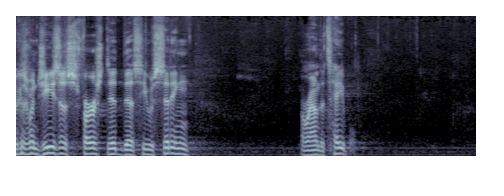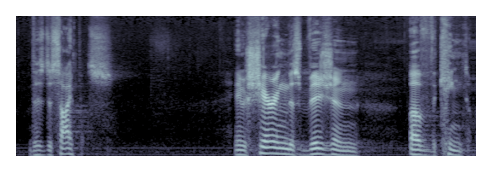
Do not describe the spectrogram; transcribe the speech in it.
Because when Jesus first did this, he was sitting around the table with his disciples. And he was sharing this vision of the kingdom.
